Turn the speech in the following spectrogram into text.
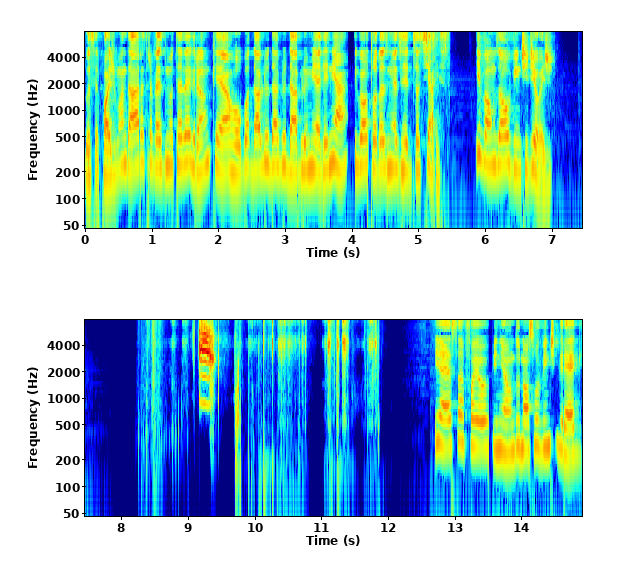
Você pode mandar através do meu Telegram, que é www.mlna, igual todas as minhas redes sociais. E vamos ao ouvinte de hoje. E essa foi a opinião do nosso ouvinte Greg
